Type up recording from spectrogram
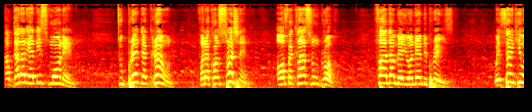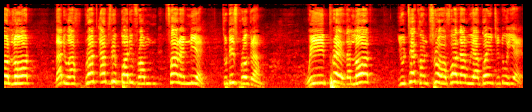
have gathered here this morning to break the ground for the construction of a classroom block. Father, may your name be praised. We thank you, O Lord, that you have brought everybody from far and near to this program. We pray the Lord, you take control of all that we are going to do here.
